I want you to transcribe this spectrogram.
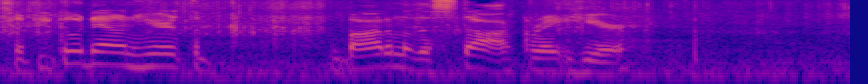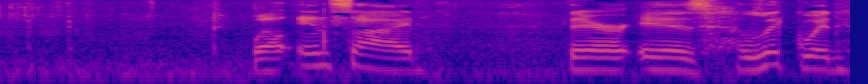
So if you go down here at the bottom of the stalk right here, well, inside there is liquid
